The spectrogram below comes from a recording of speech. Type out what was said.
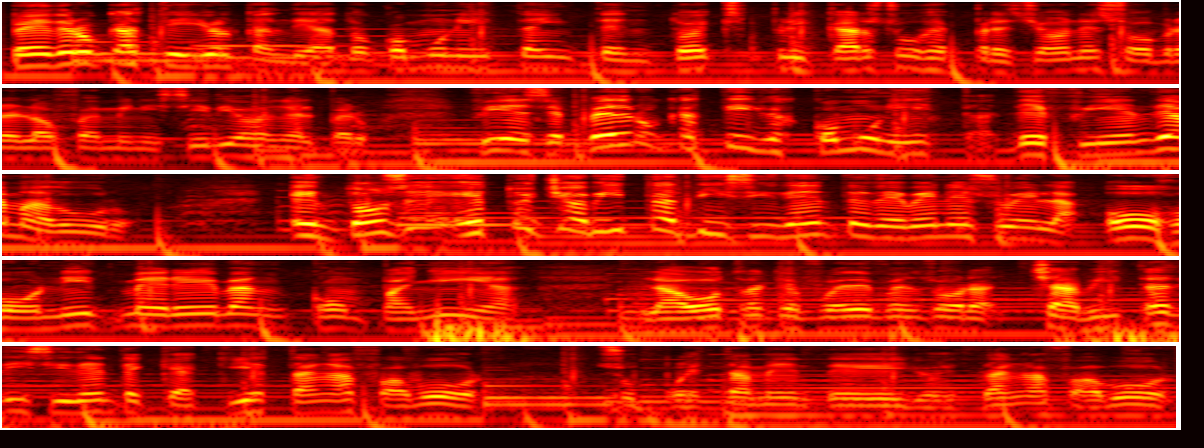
Pedro Castillo, el candidato comunista, intentó explicar sus expresiones sobre los feminicidios en el Perú. Fíjense, Pedro Castillo es comunista, defiende a Maduro. Entonces, estos chavistas disidentes de Venezuela, ojo, Nit Merevan, compañía, la otra que fue defensora, chavistas disidentes que aquí están a favor, supuestamente ellos están a favor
